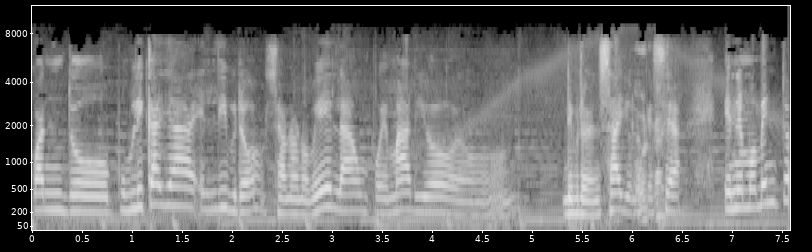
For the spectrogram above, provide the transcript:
cuando publica ya el libro, o sea, una novela, un poemario, un libro de ensayo, lo que sea, en el momento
